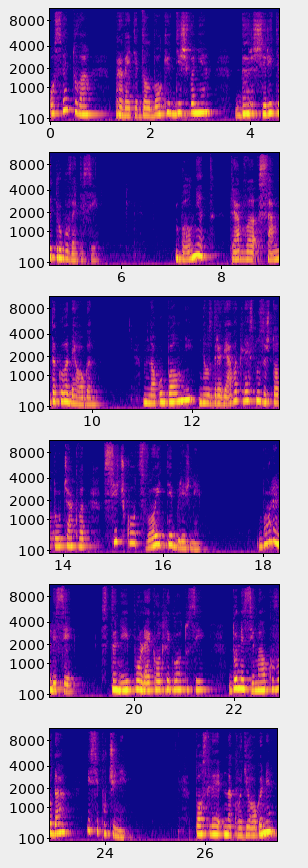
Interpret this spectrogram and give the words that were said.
Освен това, правете дълбоки вдишвания, да разширите дробовете си. Болният трябва сам да кладе огън. Много болни не оздравяват лесно, защото очакват всичко от своите ближни. Болен ли си? Стани полека от леглото си, донеси малко вода и си почини. После наклади огъне,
